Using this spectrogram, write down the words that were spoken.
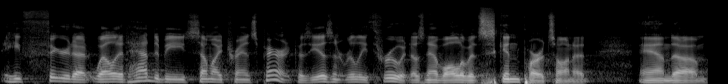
he figured out, well, it had to be semi-transparent because he isn't really through. It doesn't have all of its skin parts on it. And um,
